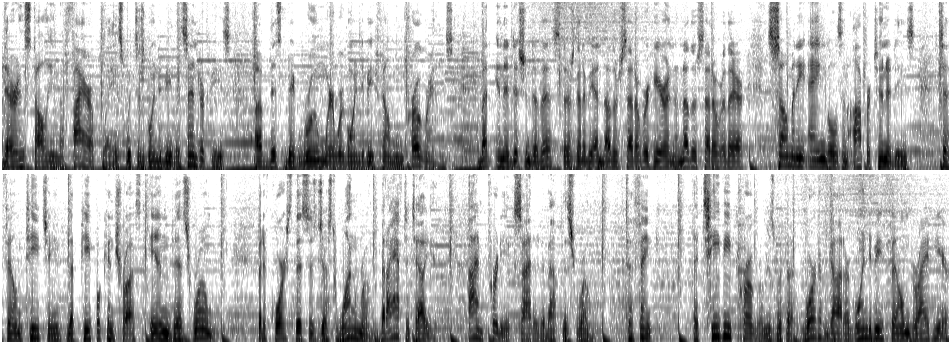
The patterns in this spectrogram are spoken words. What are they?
they're installing the fireplace, which is going to be the centerpiece of this big room where we're going to be filming programs. But in addition to this, there's going to be another set over here and another set over there. So many angles and opportunities to film teaching that people can trust in this room. But of course, this is just one room. But I have to tell you, I'm pretty excited about this room. To think that TV programs with the Word of God are going to be filmed right here.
